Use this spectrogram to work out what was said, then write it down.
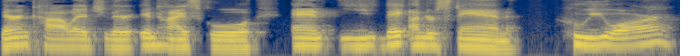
They're in college, they're in high school, and you, they understand who you are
